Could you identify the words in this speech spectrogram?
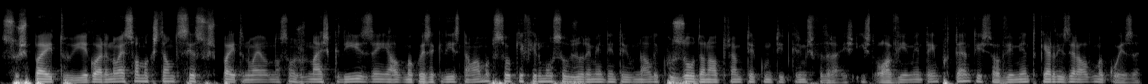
suspeito, e agora não é só uma questão de ser suspeito, não, é, não são jornais que dizem alguma coisa que disse, não. Há uma pessoa que afirmou sob juramento em tribunal e acusou Donald Trump de ter cometido crimes federais. Isto, obviamente, é importante, isto, obviamente, quer dizer alguma coisa.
